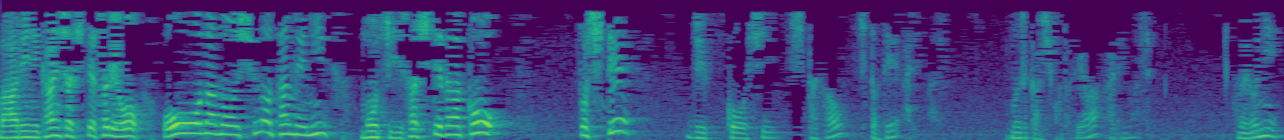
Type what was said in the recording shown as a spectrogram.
周りに感謝して、それを大名の主のために用いさせていただこうとして、実行し、従う人であります。難しいことではありません。このように、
